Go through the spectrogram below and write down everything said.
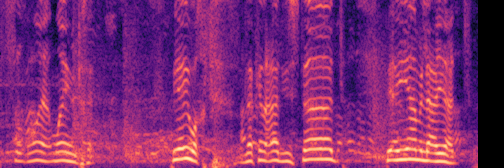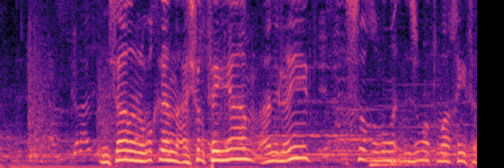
السوق ما يندخل في اي وقت؟ لكن عاد يستاد في أيام الأعياد. ان شاء الله عشرة أيام عن العيد السوق زمط باقيته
